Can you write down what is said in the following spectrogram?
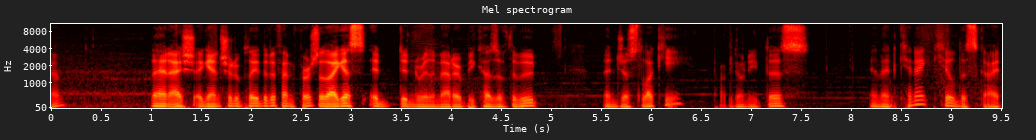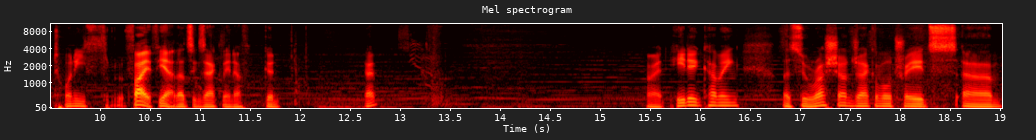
Okay. Then I sh again should have played the defend first. So I guess it didn't really matter because of the boot. Then just lucky. Probably don't need this. And then can I kill this guy? 25. Yeah, that's exactly enough. Good. Okay. Alright, 8 incoming. Let's do rush on Jack of all trades. Um,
